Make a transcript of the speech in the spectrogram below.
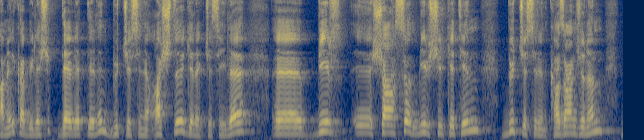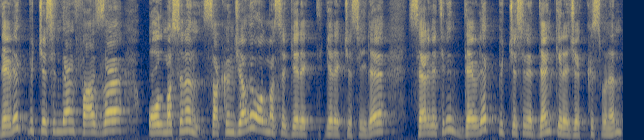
Amerika Birleşik Devletleri'nin bütçesini aştığı gerekçesiyle e, bir e, şahsın, bir şirketin bütçesinin, kazancının devlet bütçesinden fazla olmasının sakıncalı olması gerek, gerekçesiyle servetinin devlet bütçesine denk gelecek kısmının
